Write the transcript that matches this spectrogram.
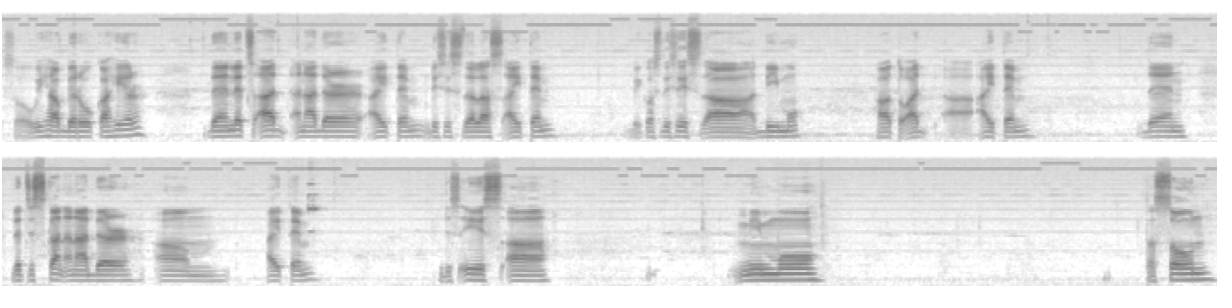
So we have Berocca here then let's add another item. This is the last item because this is a demo how to add uh, item. Then let's scan another um, item. This is uh, Mimo Tason.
